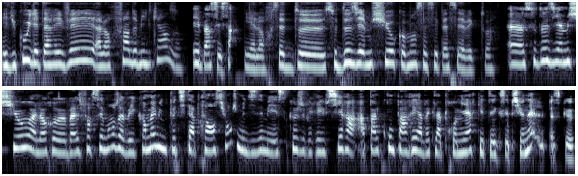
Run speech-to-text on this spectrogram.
Et du coup, il est arrivé alors fin 2015 Eh ben c'est ça. Et alors cette euh, ce deuxième chiot, comment ça s'est passé avec toi? Euh, Ce deuxième chiot, alors euh, bah, forcément j'avais quand même une petite appréhension. Je me disais mais est-ce que je vais réussir à, à pas le comparer avec la première qui était exceptionnelle? Parce que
